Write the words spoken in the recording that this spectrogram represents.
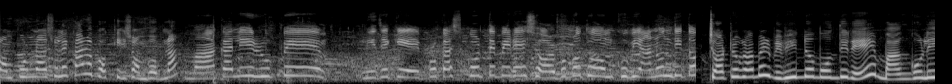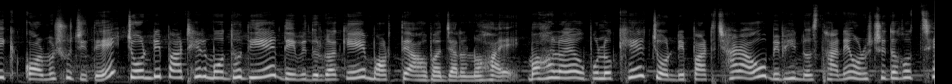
সম্পূর্ণ আসলে কারও পক্ষেই সম্ভব না। মা কালীর রূপে নিজেকে প্রকাশ করতে পেরে সর্বপ্রথম খুবই আনন্দিত। চট্টগ্রামের বিভিন্ন মন্দিরে মাঙ্গলিক কর্মসূচিতে চণ্ডী পাঠের মধ্য দিয়ে দেবী দুর্গাকে মর্তে আহ্বান জানানো হয়। মহালয়া উপলক্ষে চণ্ডী পাঠ ছাড়াও বিভিন্ন স্থানে অনুষ্ঠিত হচ্ছে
